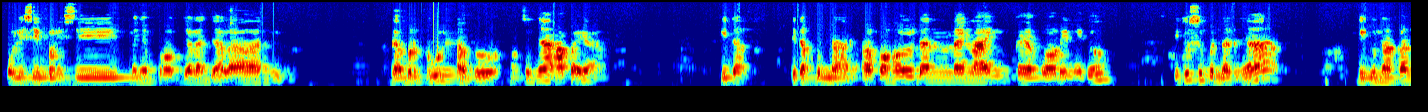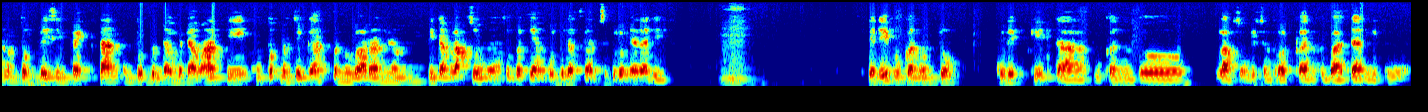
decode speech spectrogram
polisi-polisi menyemprot jalan-jalan gitu. Gak berguna, Bro. Maksudnya apa ya? Tidak tidak benar. Alkohol dan lain-lain kayak klorin itu itu sebenarnya digunakan untuk desinfektan untuk benda-benda mati untuk mencegah penularan yang tidak langsung yang seperti yang aku jelaskan sebelumnya tadi. Hmm. Jadi bukan untuk kulit kita, bukan untuk langsung disemprotkan ke badan gitu.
